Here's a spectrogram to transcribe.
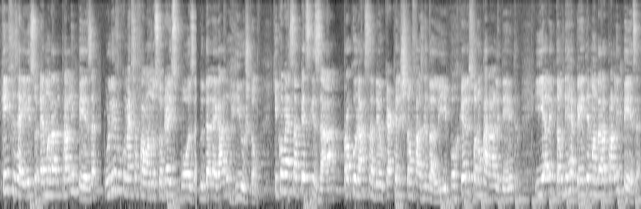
Quem fizer isso é mandado para a limpeza. O livro começa falando sobre a esposa do delegado Houston, que começa a pesquisar, procurar saber o que é que eles estão fazendo ali, por que eles foram parar ali dentro, e ela então de repente é mandada para a limpeza.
